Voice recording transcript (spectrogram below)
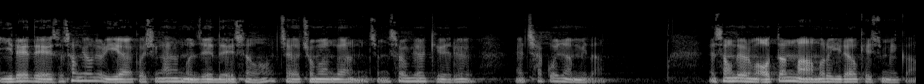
일에 대해서 성경을 이해할 것인가 하는 문제에 대해서 제가 조만간 좀 설교할 기회를 찾고자 합니다. 성도 여러분 어떤 마음으로 일하고 계십니까?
